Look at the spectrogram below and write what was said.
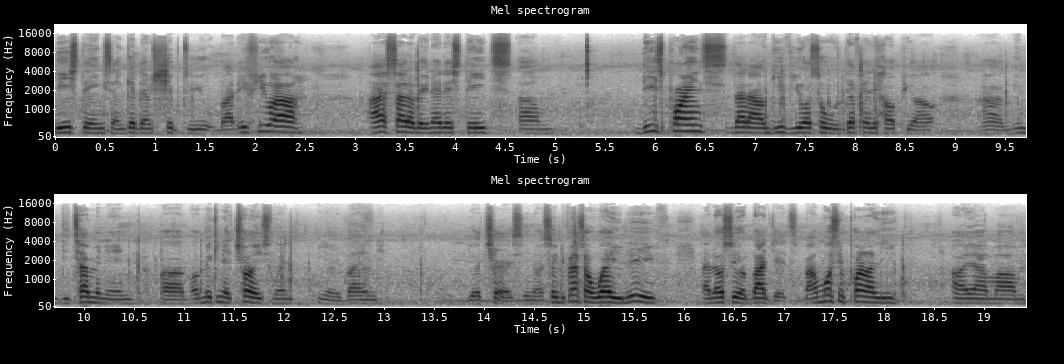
these things and get them shipped to you. But if you are outside of the United States, um, these points that I'll give you also will definitely help you out um, in determining um, or making a choice when you know you're buying your chairs. You know, so it depends on where you live and also your budget. But most importantly, I am um,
